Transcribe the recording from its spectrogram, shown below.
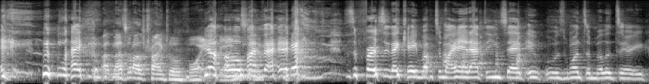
like Uh, That's what I was trying to avoid. No, oh my bad. it's the first thing that came up to my head after you said it was once a military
